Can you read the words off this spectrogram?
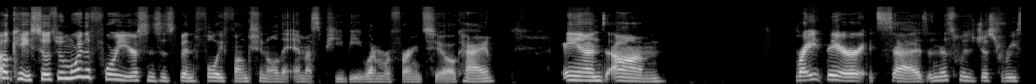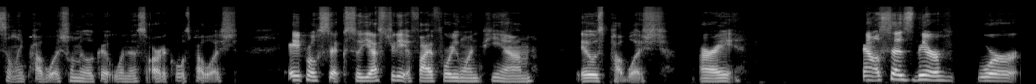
Okay, so it's been more than four years since it's been fully functional, the MSPB, what I'm referring to. Okay. And um right there it says, and this was just recently published. Let me look at when this article was published. April 6th. So yesterday at 5:41 p.m. it was published. All right. Now it says there were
